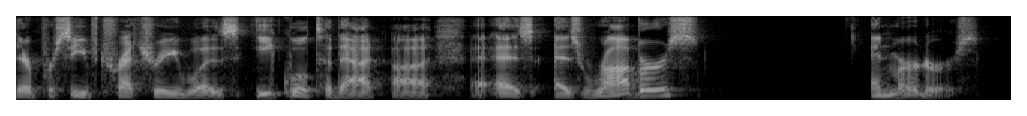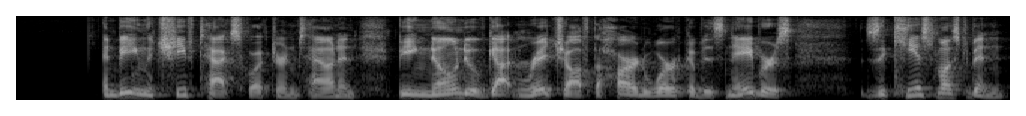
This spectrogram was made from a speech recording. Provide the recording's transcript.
Their perceived treachery was equal to that uh, as, as robbers and murderers and being the chief tax collector in town and being known to have gotten rich off the hard work of his neighbors, Zacchaeus must have been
